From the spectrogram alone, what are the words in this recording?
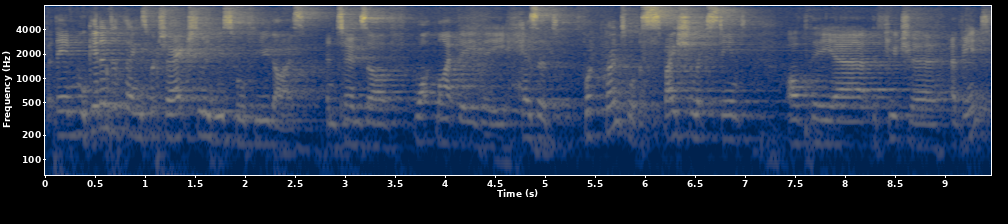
But then we'll get into things which are actually useful for you guys in terms of what might be the hazard footprint or the spatial extent of the, uh, the future event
